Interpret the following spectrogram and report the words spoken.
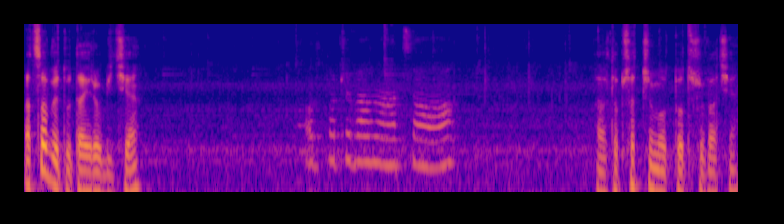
A co wy tutaj robicie? Odpoczywamy, a co? Ale to przed czym odpoczywacie?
